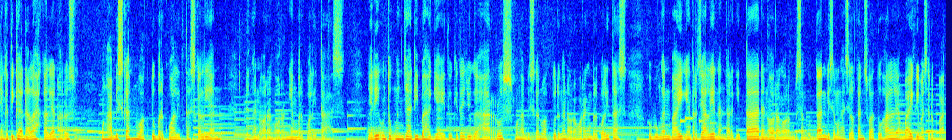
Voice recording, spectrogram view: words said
yang ketiga adalah kalian harus menghabiskan waktu berkualitas kalian dengan orang-orang yang berkualitas. Jadi untuk menjadi bahagia itu kita juga harus menghabiskan waktu dengan orang-orang yang berkualitas. Hubungan baik yang terjalin antara kita dan orang-orang bersangkutan bisa menghasilkan suatu hal yang baik di masa depan.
